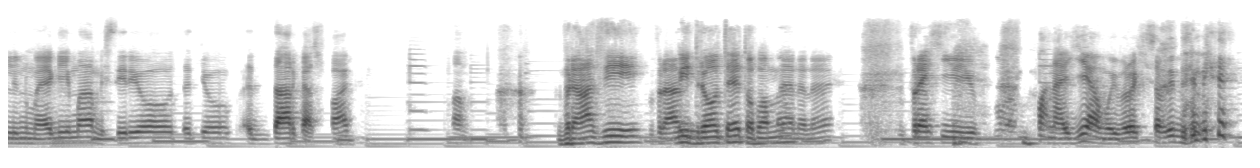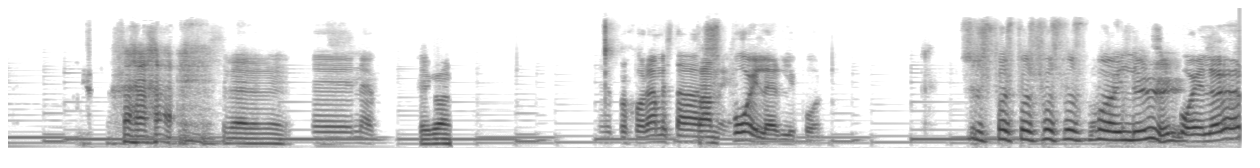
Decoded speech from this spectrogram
Λύνουμε έγκλημα, μυστήριο, τέτοιο ε, dark as fuck. Πάμε. Βράδυ, Βράδυ, μην τρώτε, το πάμε. Ναι, ναι, ναι. Βρέχει, Παναγία μου η βροχή σε αυτή την ταινία. ναι, ναι, ναι. Ε, ναι. Λοιπόν. Ε, προχωράμε στα Πάμε. spoiler, λοιπόν. Πώς, πώς, πώς, πώς, spoiler. Spoiler.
